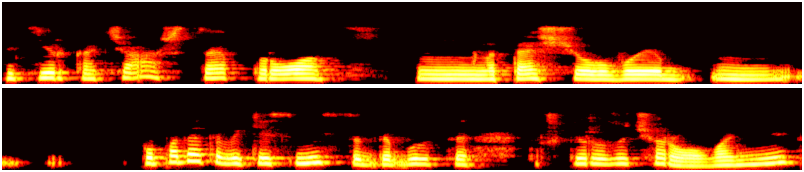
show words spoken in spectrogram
П'ятірка чаш це про те, що ви попадете в якесь місце, де будете трошки розочаровані,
